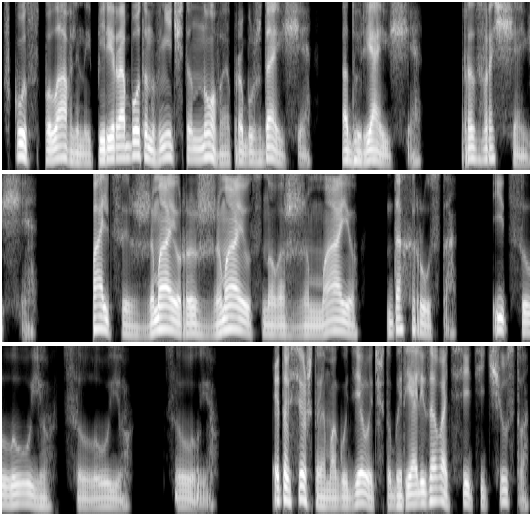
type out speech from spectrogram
Вкус сплавленный, переработан в нечто новое, пробуждающее, одуряющее, развращающее. Пальцы сжимаю, разжимаю, снова сжимаю до хруста. И целую, целую, целую. Это все, что я могу делать, чтобы реализовать все те чувства,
